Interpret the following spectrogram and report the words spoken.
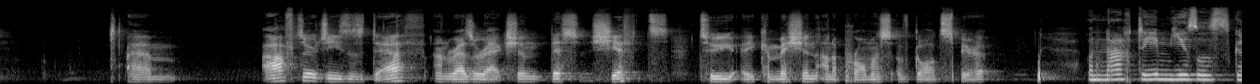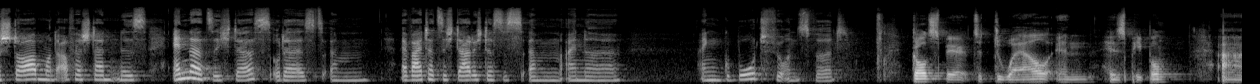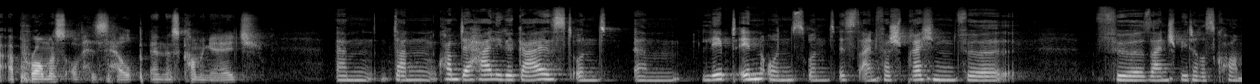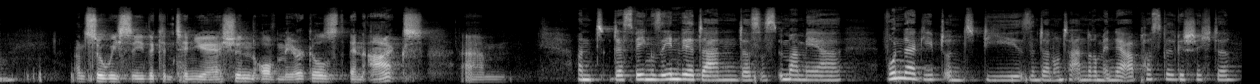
After Jesus' death and resurrection, this shifts to a commission and a promise of God's Spirit. Und nachdem Jesus gestorben und auferstanden ist, ändert sich das oder es ähm, erweitert sich dadurch, dass es ähm, eine, ein Gebot für uns wird. God's Spirit to dwell in His people, uh, a promise of His help in this coming age. Ähm, dann kommt der Heilige Geist und ähm, lebt in uns und ist ein Versprechen für, für sein späteres Kommen. And so we see the continuation of miracles in Acts. Um, Und deswegen sehen wir dann, dass es immer mehr Wunder gibt und die sind dann unter anderem in der Apostelgeschichte.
